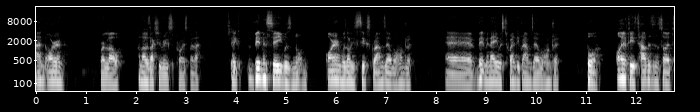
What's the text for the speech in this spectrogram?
and iron were low. And I was actually really surprised by that. See, Like vitamin C was nothing. Iron was only six grams out of hundred. Uh, vitamin A was twenty grams out of hundred. But I have these tablets inside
